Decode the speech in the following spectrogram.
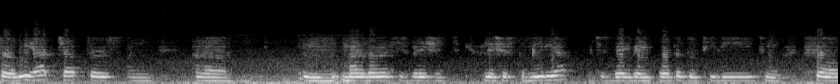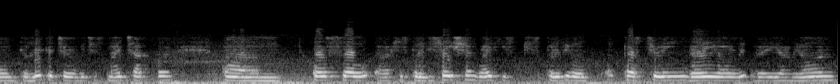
So we have chapters on um, Maradona's relations relations to media, which is very very important to TV, to film, to literature, which is my chapter. Um, also uh, his politicization, right? His, his, political posturing very early, very early on.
